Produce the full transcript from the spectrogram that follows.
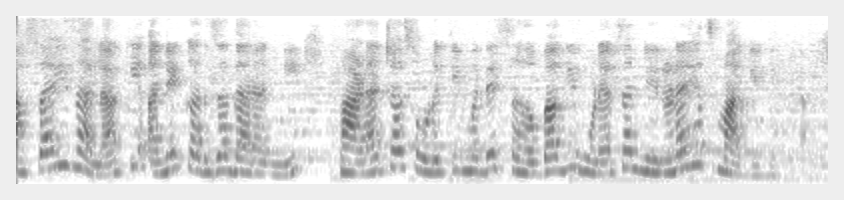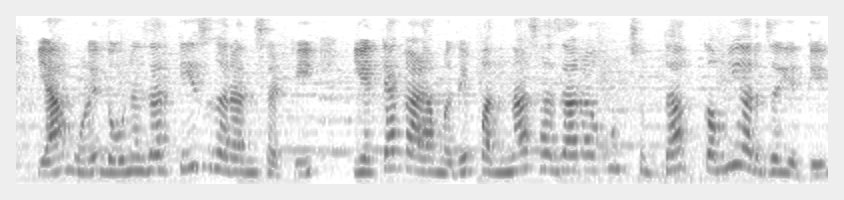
असाही झाला की अनेक अर्जदारांनी म्हाडाच्या सोडतीमध्ये सहभागी होण्याचा निर्णयच मागे घेतला. यामुळे दोन हजार तीस घरांसाठी येत्या काळामध्ये पन्नास हजाराहून सुद्धा कमी अर्ज येतील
